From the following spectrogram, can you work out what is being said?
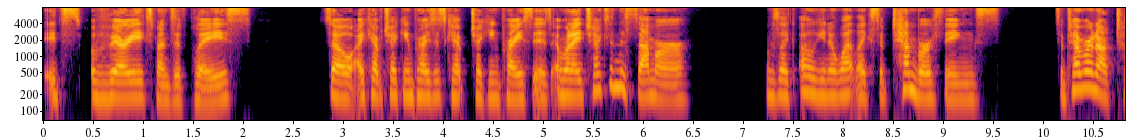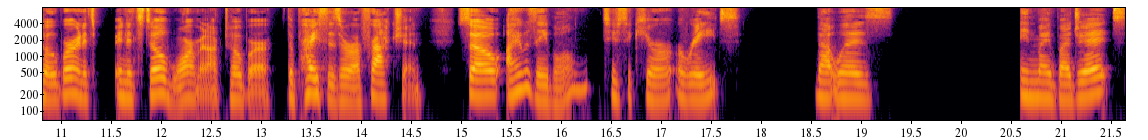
it's a very expensive place. So I kept checking prices, kept checking prices. And when I checked in the summer, I was like, oh, you know what? Like September things September and October, and it's and it's still warm in October. The prices are a fraction. So I was able to secure a rate that was in my budget.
